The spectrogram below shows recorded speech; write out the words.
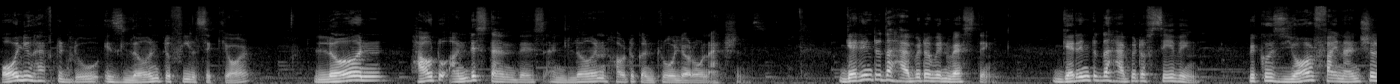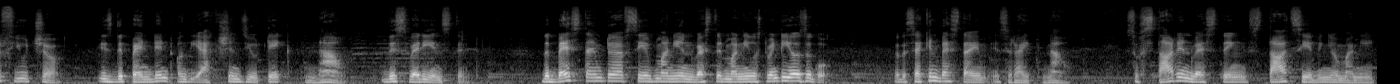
All you have to do is learn to feel secure, learn how to understand this, and learn how to control your own actions. Get into the habit of investing, get into the habit of saving because your financial future is dependent on the actions you take now, this very instant. The best time to have saved money and invested money was 20 years ago. But the second best time is right now. So start investing, start saving your money,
